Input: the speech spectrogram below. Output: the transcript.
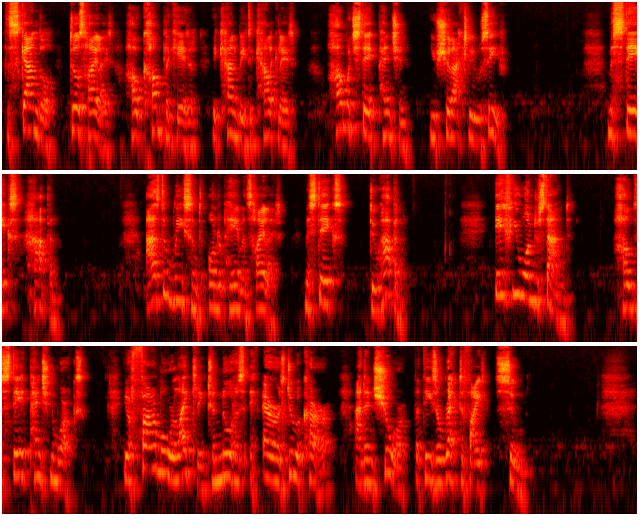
the scandal does highlight how complicated it can be to calculate how much state pension you should actually receive. Mistakes happen. As the recent underpayments highlight, mistakes do happen. If you understand how the state pension works, you're far more likely to notice if errors do occur and ensure that these are rectified soon.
